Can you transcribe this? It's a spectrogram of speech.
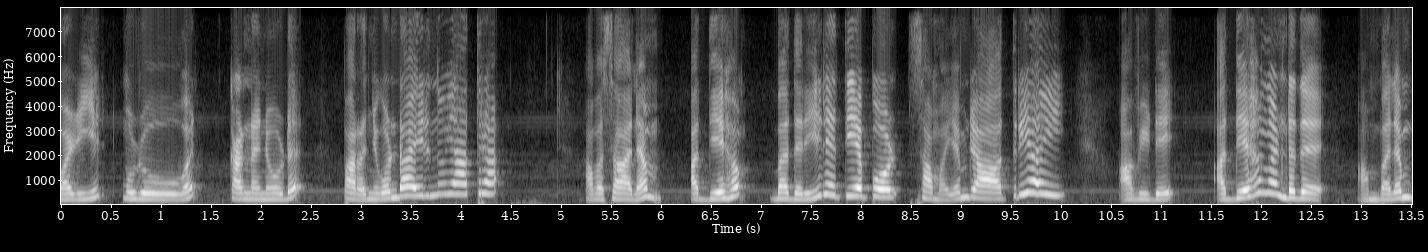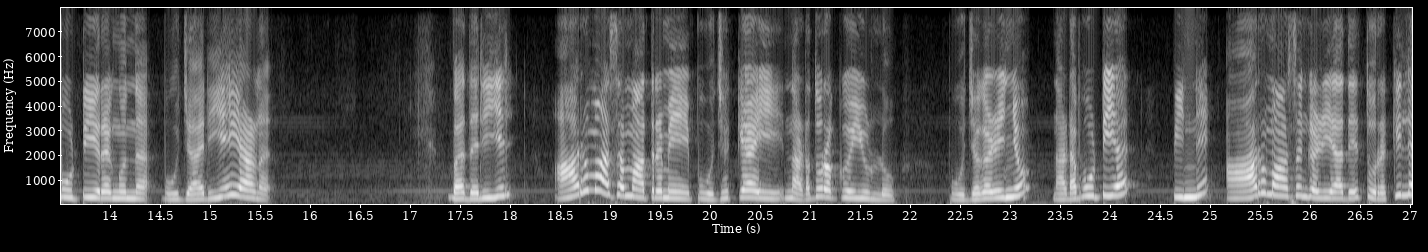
വഴിയിൽ മുഴുവൻ കണ്ണനോട് പറഞ്ഞുകൊണ്ടായിരുന്നു യാത്ര. അവസാനം അദ്ദേഹം ബദരിയിലെത്തിയപ്പോൾ സമയം രാത്രിയായി. അവിടെ അദ്ദേഹം കണ്ടത് അമ്പലം പൂട്ടിയിറങ്ങുന്ന പൂജാരിയെയാണ്. ബദരിയിൽ ആറുമാസം മാത്രമേ പൂജയ്ക്കായി നട തുറക്കുകയുള്ളൂ. പൂജ കഴിഞ്ഞു നട പൂട്ടിയാൽ പിന്നെ ആറുമാസം കഴിയാതെ തുറക്കില്ല.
